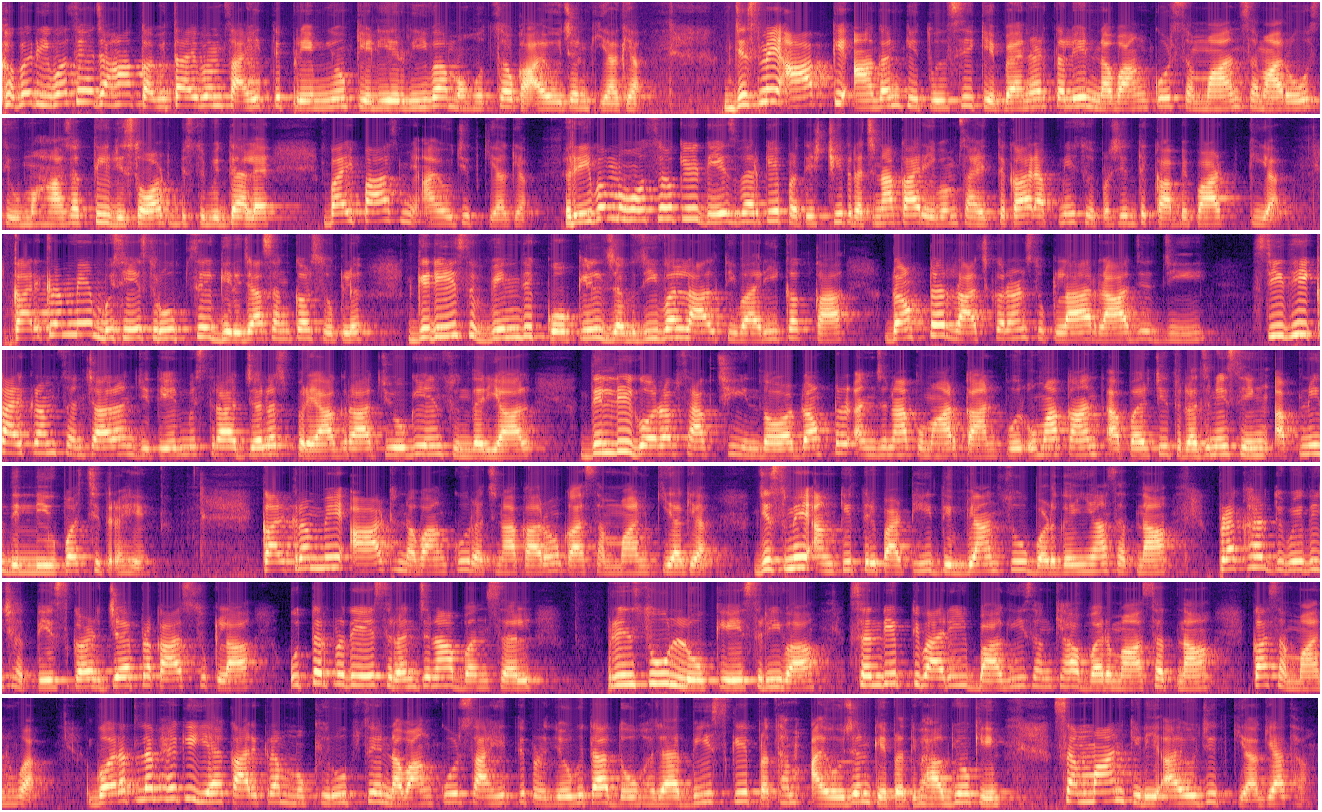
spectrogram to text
खबर रीवा से है, जहाँ कविता एवं साहित्य प्रेमियों के लिए रीवा महोत्सव का आयोजन किया गया, जिसमें आपके आँगन की तुलसी के बैनर तले नवांकुर सम्मान समारोह शिव महाशक्ति रिसोर्ट विश्वविद्यालय बाईपास में आयोजित किया गया। रीवा महोत्सव के देश भर के प्रतिष्ठित रचनाकार एवं साहित्यकार अपनी सुप्रसिद्ध काव्य पाठ किया। कार्यक्रम में विशेष रूप से गिरिजा शंकर शुक्ल, गिरीश विंध्य कोकिल, जगजीवन लाल तिवारी कक्का, डॉक्टर राजकरण शुक्ला राज जी सीधी कार्यक्रम संचालन जितेंद्र मिश्रा, जलज प्रयागराज, योगेंद्र सुंदरियाल, दिल्ली गौरव साक्षी इंदौर, डॉक्टर अंजना कुमार कानपुर, उमाकांत अपरिचित, रजनी सिंह अपनी दिल्ली उपस्थित रहे। कार्यक्रम में आठ नवांकु रचनाकारों का सम्मान किया गया, जिसमें अंकित त्रिपाठी, दिव्यांशु बड़गैया सतना, प्रखर द्विवेदी छत्तीसगढ़, जयप्रकाश शुक्ला, उत्तर प्रदेश रंजना बंसल प्रिंसू, लोकेश, रीवा, संदीप तिवारी, बागी संख्या, वर्मा, सतना का सम्मान हुआ। गौरतलब है कि यह कार्यक्रम मुख्य रूप से नवांकुर साहित्य प्रतियोगिता 2020 के प्रथम आयोजन के प्रतिभागियों के सम्मान के लिए आयोजित किया गया था।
